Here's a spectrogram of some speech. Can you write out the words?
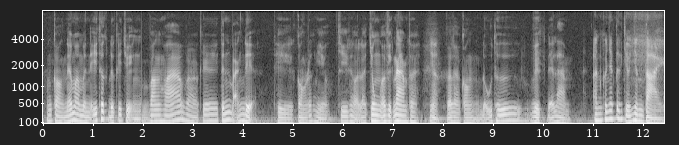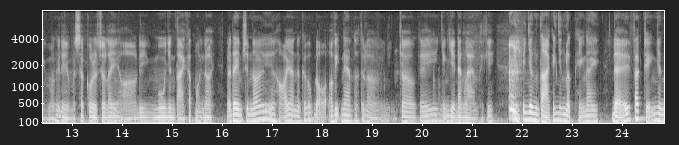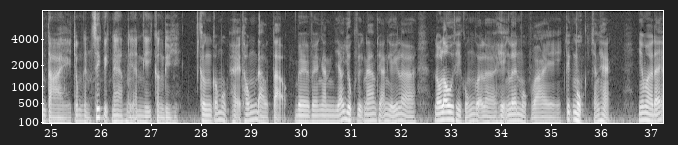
vẫn còn nếu mà mình ý thức được cái chuyện văn hóa và cái tính bản địa thì còn rất nhiều chỉ gọi là chung ở Việt Nam thôi Dạ. gọi là còn đủ thứ việc để làm anh có nhắc tới cái chữ nhân tài mà cái Ừ. điều mà Cirque du Soleil Ừ. họ đi mua nhân tài khắp mọi Ừ. nơi ở đây em xin nói hỏi anh ở cái góc độ ở Việt Nam thôi tức là cho cái những gì đang làm thì cái cái nhân tài cái nhân lực hiện nay để phát triển nhân tài trong ngành siết Việt Nam thì Ừ. anh nghĩ cần điều gì cần có một hệ thống đào tạo về về ngành giáo dục Việt Nam thì anh nghĩ là lâu lâu thì cũng gọi là hiện lên một vài tiết mục chẳng hạn. Nhưng mà đấy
